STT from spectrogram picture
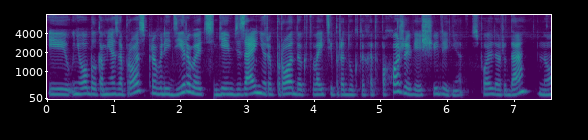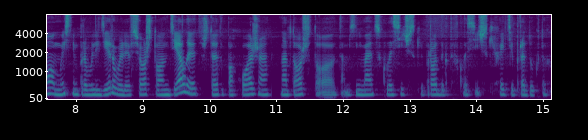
и у него был ко мне запрос провалидировать геймдизайнер и продукт в IT-продуктах. Это похожие вещи или нет? Спойлер, да, но мы с ним провалидировали все, что он делает, что это похоже на то, что там занимаются классические продукты в классических IT-продуктах.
